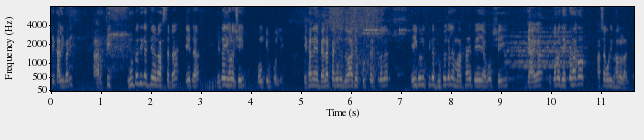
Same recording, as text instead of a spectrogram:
সেই কালীবাড়ি, আর ঠিক উল্টো দিকের যে রাস্তাটা, এটা, এটাই হলো সেই বঙ্কিমপল্লী এখানে ব্যানারটা কিন্তু দেওয়া আছে ফুড ফেস্টিভ্যালের। এই গলি থেকে ঢুকে গেলে মাথায় পেয়ে যাব সেই জায়গা। চলো দেখতে থাকো, আশা করি ভালো লাগবে।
